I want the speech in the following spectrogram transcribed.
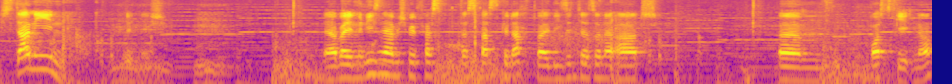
Stun ihn! Geht nicht. Ja, bei den Riesen habe ich mir fast das fast gedacht, weil die sind ja so eine Art ähm, Bossgegner.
